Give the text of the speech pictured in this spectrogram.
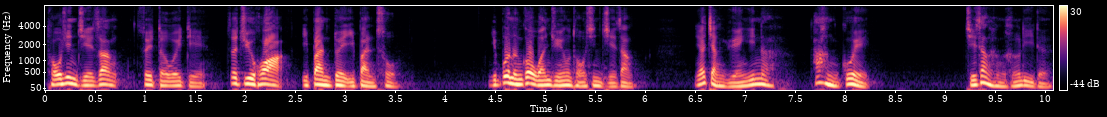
投信结账所以得为跌，这句话一半对一半错，你不能够完全用投信结账，你要讲原因啊，它很贵，结账很合理的。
